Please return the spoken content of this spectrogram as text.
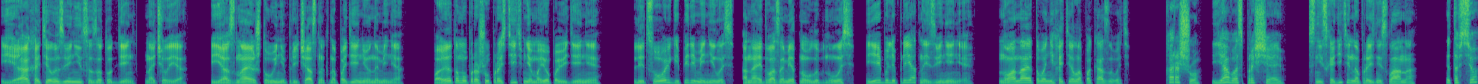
«Я хотел извиниться за тот день», — начал я. Я знаю, что вы не причастны к нападению на меня. Поэтому прошу простить мне мое поведение». Лицо Ольги переменилось. Она едва заметно улыбнулась. Ей были приятные извинения. Но она этого не хотела показывать. «Хорошо, я вас прощаю», — снисходительно произнесла она. «Это все?»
